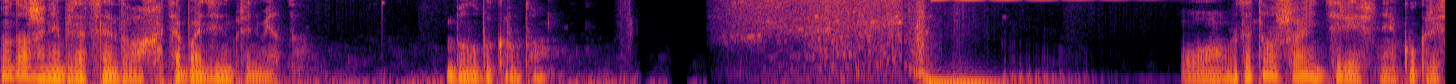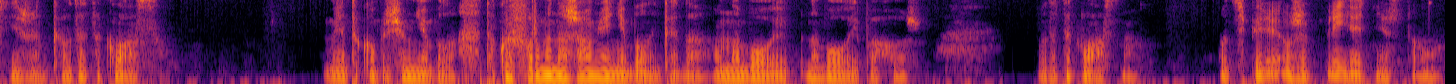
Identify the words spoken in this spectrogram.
Ну даже не обязательно два хотя бы один предмет. Было бы круто О, вот это уже интереснее, кукри снежинка. Вот это класс. У меня такого причем не было. Такой формы ножа у меня не было никогда. Он на Боуи, на Боуи похож. Вот это классно. Вот теперь уже приятнее стало.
